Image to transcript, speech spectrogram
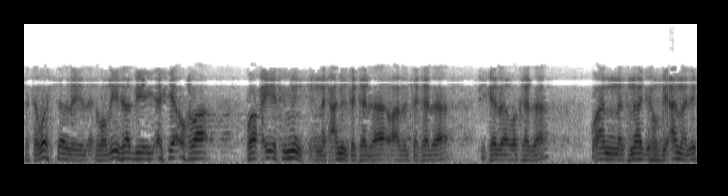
وتتوسل إلى الوظيفة بأشياء أخرى واقعية منك إنك عملت كذا وعملت كذا في كذا وكذا وانك ناجح في عملك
